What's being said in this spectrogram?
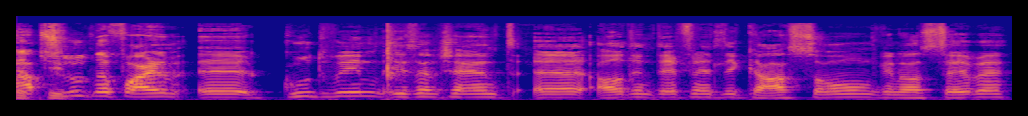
Der Absolut, na, vor allem äh, Goodwin ist anscheinend äh, out indefinitely Garçon, genau dasselbe.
